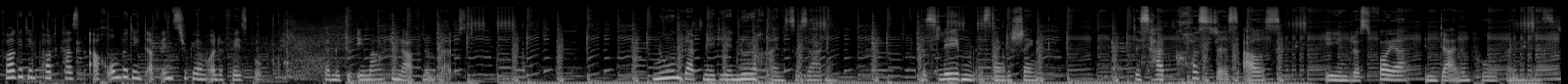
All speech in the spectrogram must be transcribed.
Folge dem Podcast auch unbedingt auf Instagram oder Facebook, damit du immer auf dem Laufenden bleibst. Nun bleibt mir dir nur noch eines zu sagen. Das Leben ist ein Geschenk. Deshalb koste es aus, ehe du das Feuer in deinem Po brennen lässt.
